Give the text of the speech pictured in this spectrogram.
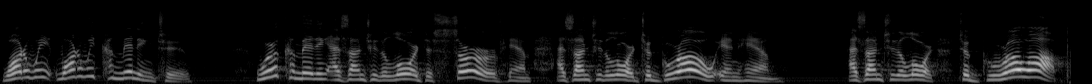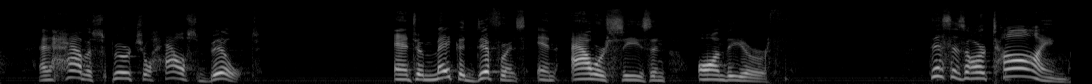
What are we, what are we committing to? We're committing as unto the Lord to serve Him as unto the Lord, to grow in Him as unto the Lord, to grow up and have a spiritual house built and to make a difference in our season on the earth. This is our time.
